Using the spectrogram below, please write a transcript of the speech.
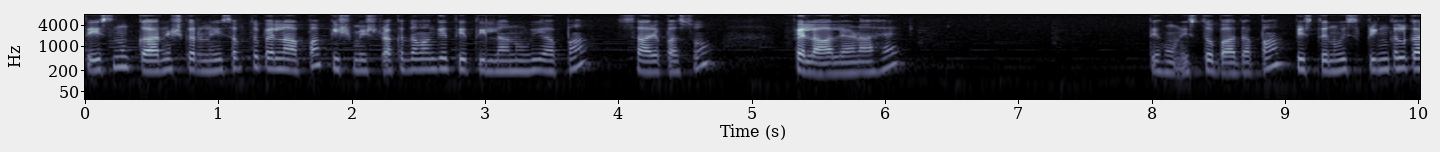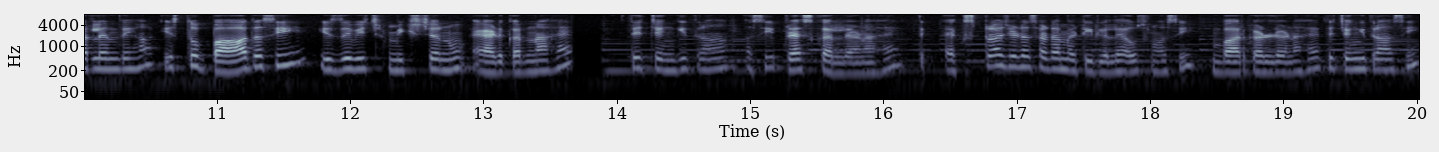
ਤੇ ਇਸ ਨੂੰ ਗਾਰਨਿਸ਼ ਕਰਨ ਲਈ ਸਭ ਤੋਂ ਪਹਿਲਾਂ ਆਪਾਂ ਕਿਸ਼ਮਿਸ਼ ਰੱਖ ਦਵਾਂਗੇ ਤੇ ਤਿਲਾਂ ਨੂੰ ਵੀ ਆਪਾਂ ਸਾਰੇ ਪਾਸੋਂ ਫੈਲਾ ਲੈਣਾ ਹੈ। ਤੇ ਹੁਣ ਇਸ ਤੋਂ ਬਾਅਦ ਆਪਾਂ ਪਿਸਤੇ ਨੂੰ ਵੀ ਸਪ੍ਰਿੰਕਲ ਕਰ ਲੈਂਦੇ ਹਾਂ। ਇਸ ਤੋਂ ਬਾਅਦ ਅਸੀਂ ਇਸ ਦੇ ਵਿੱਚ ਮਿਕਸਚਰ ਨੂੰ ਐਡ ਕਰਨਾ ਹੈ ਤੇ ਚੰਗੀ ਤਰ੍ਹਾਂ ਅਸੀਂ ਪ੍ਰੈਸ ਕਰ ਲੈਣਾ ਹੈ ਤੇ ਐਕਸਟਰਾ ਜਿਹੜਾ ਸਾਡਾ ਮਟੀਰੀਅਲ ਹੈ ਉਸ ਨੂੰ ਅਸੀਂ ਬਾਹਰ ਕੱਢ ਲੈਣਾ ਹੈ ਤੇ ਚੰਗੀ ਤਰ੍ਹਾਂ ਅਸੀਂ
